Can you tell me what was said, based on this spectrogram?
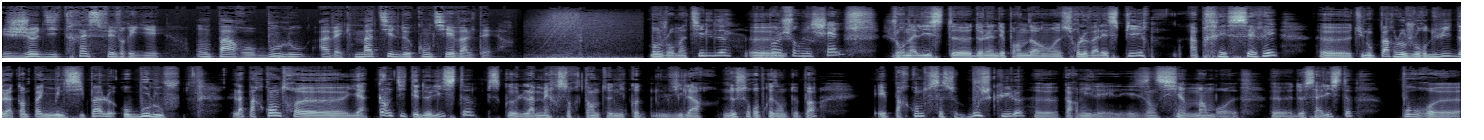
Jeudi 13 février, on part au Boulou avec Mathilde Contier-Walter. Bonjour Mathilde. Euh, Bonjour Michel. Journaliste de l'Indépendant sur le Val-Espire. Après Serré, euh, tu nous parles aujourd'hui de la campagne municipale au Boulou. Là, par contre, euh, il y a quantité de listes, puisque la maire sortante Nicole Villard ne se représente pas. Et par contre, ça se bouscule parmi les, les, anciens membres de sa liste pour euh,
